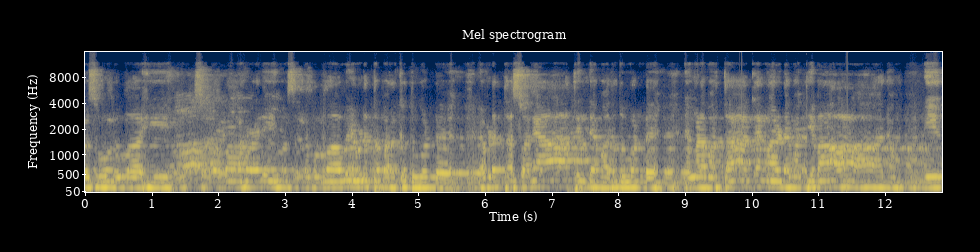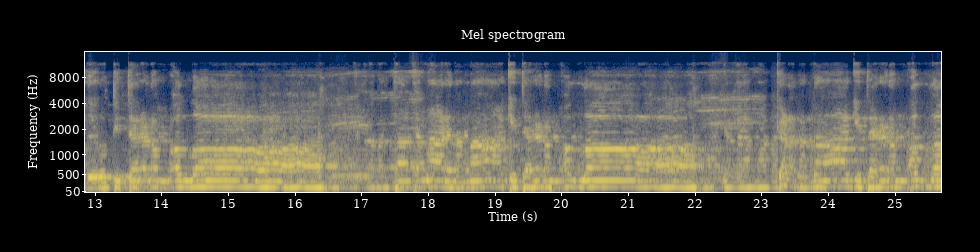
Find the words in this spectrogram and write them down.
റസൂലുള്ളാഹി. അലൈഹി വസല്ലം. അല്ലാഹു കൊണ്ട് ഞങ്ങളെ ഭർത്താക്കന്മാരുടെ മദ്യപാനം നീ നിർത്തിത്തരണം അല്ലാ ഞങ്ങളെ ഭർത്താക്കന്മാരെ നന്നാക്കി തരണം ഞങ്ങളെ മക്കളെ നന്നാക്കി തരണം അല്ലാ.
